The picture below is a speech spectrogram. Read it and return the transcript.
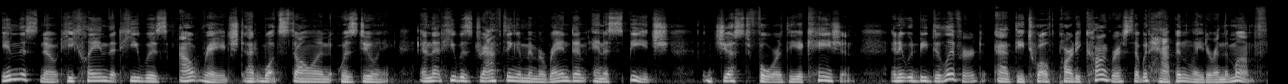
In this note, he claimed that he was outraged at what Stalin was doing and that he was drafting a memorandum and a speech just for the occasion, and it would be delivered at the 12th Party Congress that would happen later in the month.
